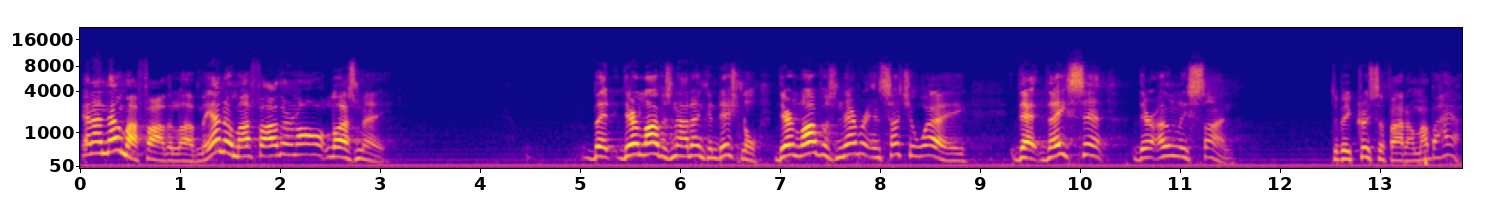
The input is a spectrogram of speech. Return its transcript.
And I know my Father loved me. I know my Father in law loves me. But their love is not unconditional. Their love was never in such a way that they sent their only son to be crucified on my behalf.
